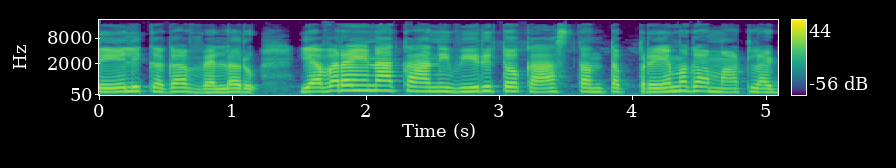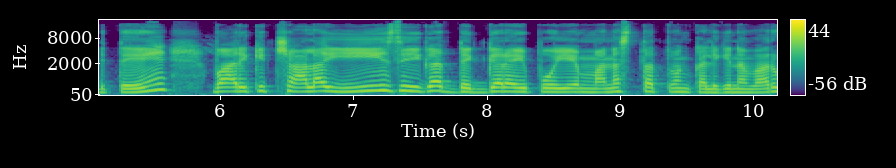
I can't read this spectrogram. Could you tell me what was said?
తేలికగా వెళ్ళరు ఎవరైనా కానీ వీరితో కాస్తంత ప్రేమగా మాట్లాడితే వారికి చాలా ఈజీగా దగ్గరైపోయే మనస్తత్వం కలిగిన వారు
